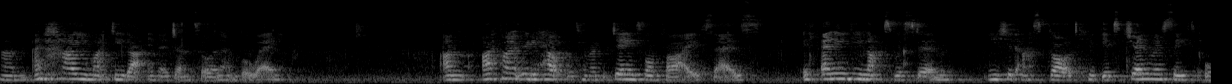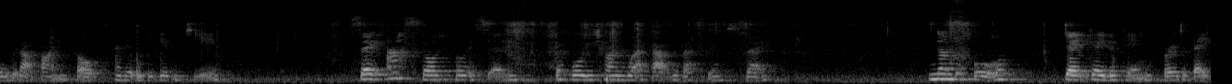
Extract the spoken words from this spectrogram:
um, and how you might do that in a gentle and humble way. Um, I find it really helpful to remember James 1.5 says, If any of you lacks wisdom, you should ask God, who gives generously to all without finding fault, and it will be given to you. So ask God for wisdom before you try and work out the best thing to say. Number four, don't go looking for a debate.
